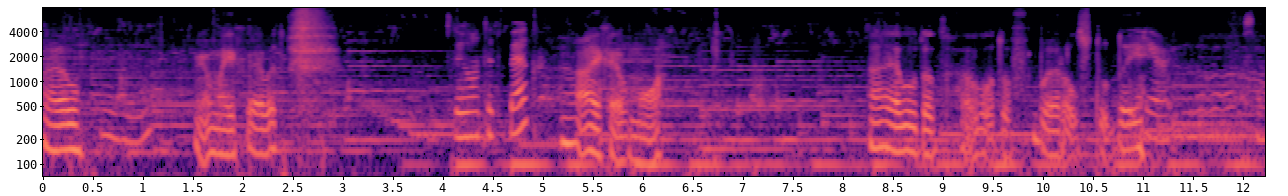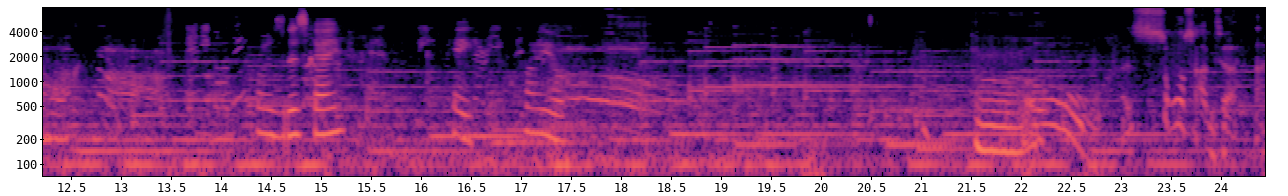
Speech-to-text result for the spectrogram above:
Well, Mm-hmm. you may have it. Do you want it back? I have more. I looted a lot of barrels today. Here. Some milk. Where is this guy? Hey, who are you? Horse hunter.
